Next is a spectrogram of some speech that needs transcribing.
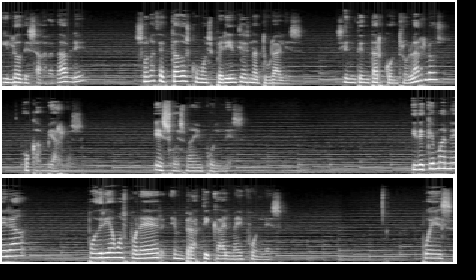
y lo desagradable, son aceptados como experiencias naturales, sin intentar controlarlos o cambiarlos. Eso es mindfulness. ¿Y de qué manera podríamos poner en práctica el mindfulness? Pues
